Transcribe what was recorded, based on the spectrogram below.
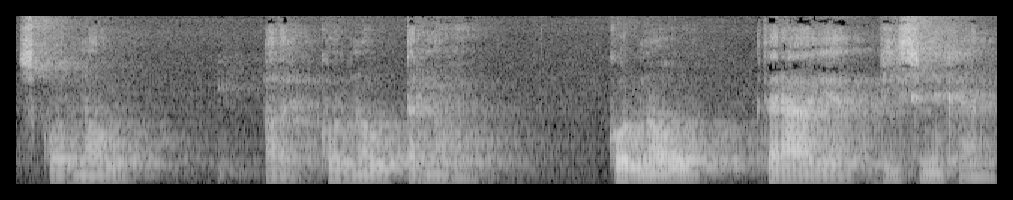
s korunou, ale korunou trnovou. Korunou, která je výsměchem,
